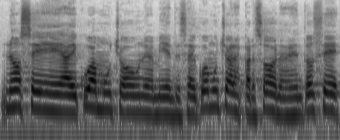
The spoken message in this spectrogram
no se adecua mucho a un ambiente, se adecua mucho a las personas. Entonces,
